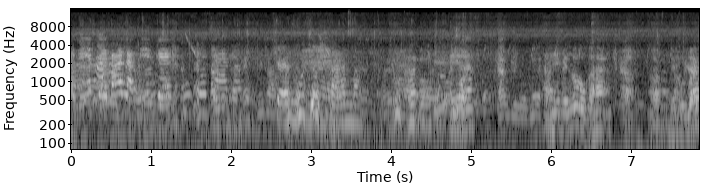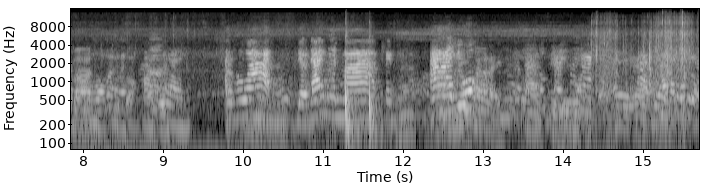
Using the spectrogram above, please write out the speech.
อันนี้เคยบ้านหลังนี้แกผู้เชี่ยวชาญมาแกผู้เชี่ยวชาญมา อันนี้เป็นลูกเหรอฮะครับนี่ผู้ใหญ่บ้านสองอ่าผู้ใหญ่เพราะว่าเดี๋ยวได้เงินมาเป็นอายุเท่าไหร่ตาสีเออค่ะเดี๋ยวอะไรก็เดี๋ย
